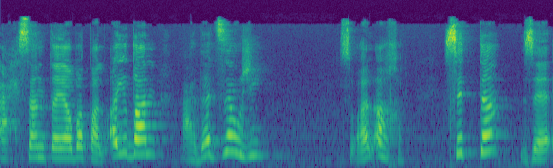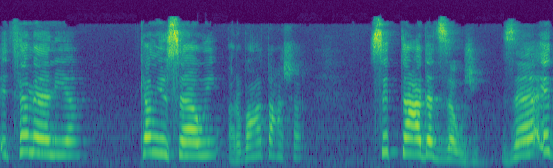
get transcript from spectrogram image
أحسنت يا بطل. أيضا عدد زوجي. سؤال آخر. ستة زائد ثمانية كم يساوي؟ أربعة عشر. ستة عدد زوجي زائد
